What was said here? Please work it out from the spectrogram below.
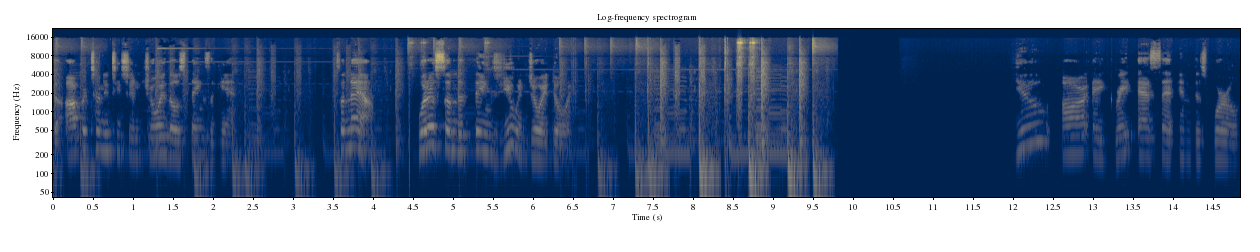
the opportunity to enjoy those things again. So, now, what are some of the things you enjoy doing? You are a great asset in this world,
